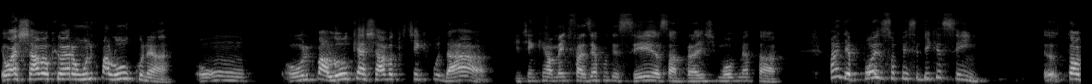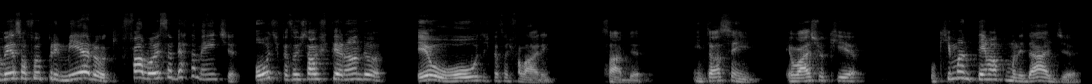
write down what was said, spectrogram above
eu achava que eu era o único maluco, né? Um, o único maluco que achava que tinha que mudar, que tinha que realmente fazer acontecer, sabe, para a gente movimentar. Mas depois eu só percebi que assim, eu, talvez eu fui o primeiro que falou isso abertamente. Outras pessoas estavam esperando eu ou outras pessoas falarem, sabe? Então, assim, eu acho que o que mantém uma comunidade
